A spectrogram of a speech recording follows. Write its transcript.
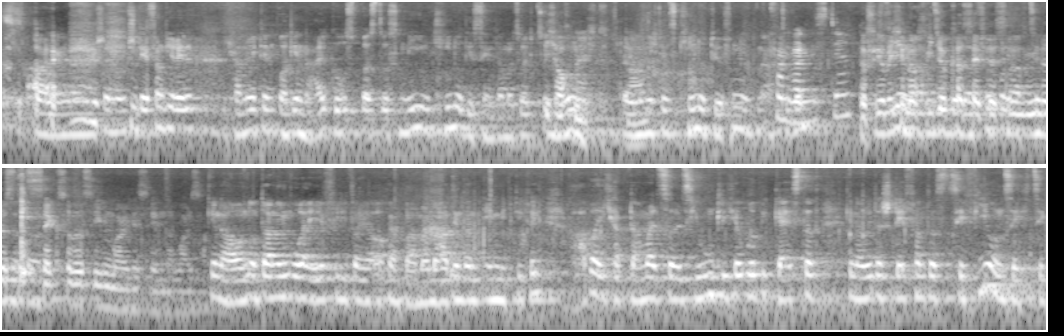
Spoilern, wir haben schon mit Stefan geredet. Ich habe nämlich den Original Ghostbusters nie im Kino gesehen, damals war ich zu Ich auch nicht. Da habe ich nicht ins Kino dürfen. In den Von 80ern. wann ist der? Dafür habe ich ihn auf 84 oder Videokassette 85 mindestens sechs oder sieben Mal gesehen damals. Genau, und, und dann im ORF lief er ja auch ein paar Mal. Man hat ihn dann eh mitgekriegt. Aber ich habe damals so als Jugendlicher urbegeistert, genau wie der Stefan, das C64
